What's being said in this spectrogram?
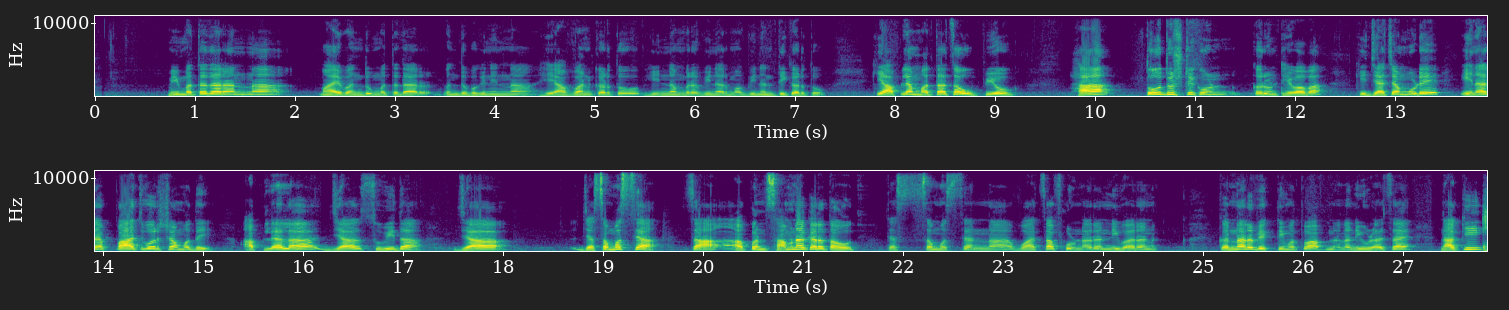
मी मतदारांना मायबंधू मतदार बंधू भगिनींना हे आव्हान करतो ही नम्र विनम्र विनंती करतो की आपल्या मताचा उपयोग हा तो दृष्टिकोन करून ठेवावा की ज्याच्यामुळे येणाऱ्या पाच वर्षामध्ये आपल्याला ज्या सुविधा ज्या ज्या समस्याचा आपण सामना करत आहोत त्या समस्यांना वाचा फोडणारं निवारण करणारं व्यक्तिमत्व आपल्याला निवडायचं आहे. ना की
